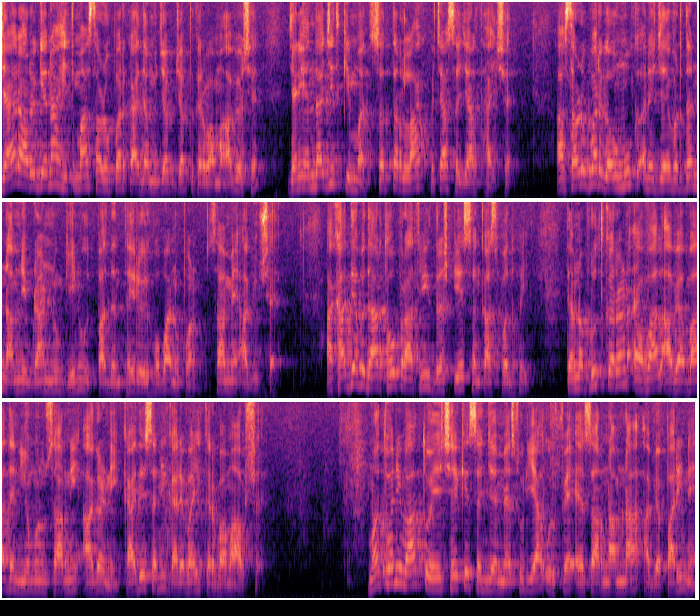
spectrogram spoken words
જાહેર આરોગ્યના હિતમાં સ્થળ ઉપર કાયદા મુજબ જપ્ત કરવામાં આવ્યો છે, જેની અંદાજિત કિંમત સત્તર લાખ પચાસ હજાર થાય છે. આ સ્થળ ઉપર ગૌમુખ અને જયવર્ધન નામની બ્રાન્ડનું ઘીનું ઉત્પાદન થઈ રહ્યું હોવાનું પણ સામે આવ્યું છે. આ ખાદ્ય પદાર્થો પ્રાથમિક દ્રષ્ટિએ શંકાસ્પદ હોય. તેમનો પૃથ્થકરણ અહેવાલ આવ્યા બાદ નિયમો અનુસારની આગળની કાયદેસરની કાર્યવાહી કરવામાં આવશે. મહત્વની વાત તો એ છે કે સંજય મેસુરિયા ઉર્ફે એસઆર નામના આ વેપારીને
